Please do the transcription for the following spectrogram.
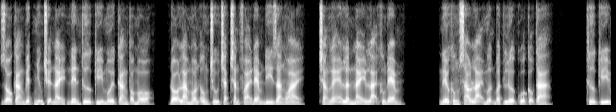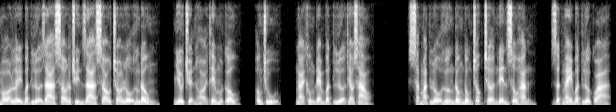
Do càng biết những chuyện này nên thư ký mới càng tò mò, đó là món ông chủ chắc chắn phải đem đi ra ngoài, chẳng lẽ lần này lại không đem. Nếu không sao lại mượn bật lửa của cậu ta. Thư ký mò lấy bật lửa ra sau được chuyển ra sau cho lộ hướng đông, nhiều chuyện hỏi thêm một câu, ông chủ, ngài không đem bật lửa theo sao? Sắc mặt lộ hướng đông bỗng chốc trở nên xấu hẳn, giật ngay bật lửa qua,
